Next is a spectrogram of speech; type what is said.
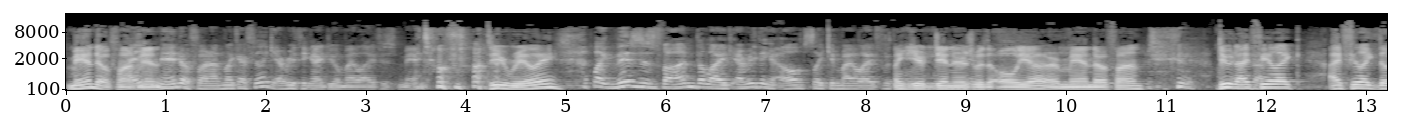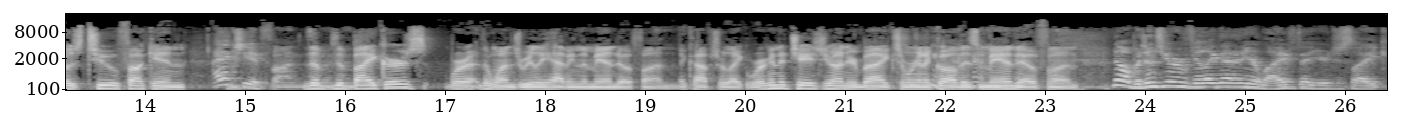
Mando I fun, think man. Mando Fun. I'm like I feel like everything I do in my life is Mando Fun. Do you really? like this is fun, but like everything else, like in my life with Like your dinners and- with Olya or Mando fun? Dude, I feel like I feel like those two fucking I actually had fun. The the bikers were the ones really having the Mando fun. The cops were like, "We're going to chase you on your bikes, and we're going to call this Mando fun." no, but don't you ever feel like that in your life that you're just like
